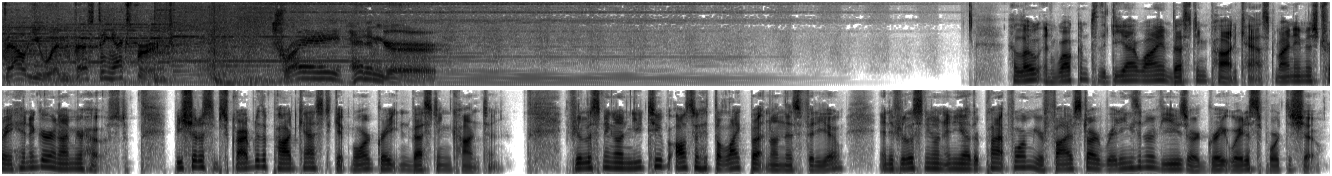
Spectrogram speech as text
value investing expert, Trey Henninger. Hello and welcome to the DIY Investing Podcast. My name is Trey Henninger and I'm your host. Be sure to subscribe to the podcast to get more great investing content. If you're listening on YouTube, also hit the like button on this video. And if you're listening on any other platform, your five star ratings and reviews are a great way to support the show.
